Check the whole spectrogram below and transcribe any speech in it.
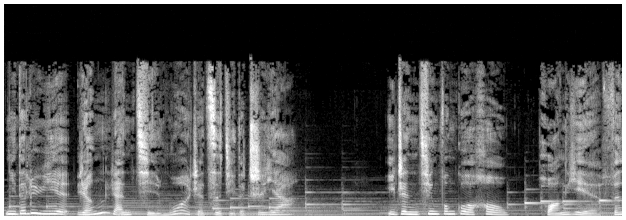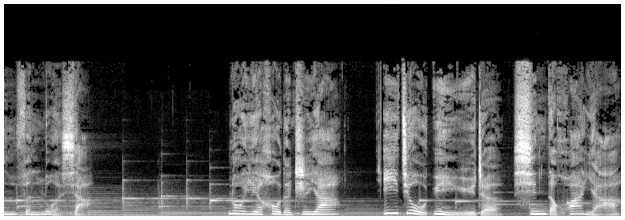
你的绿叶仍然紧握着自己的枝丫。一阵清风过后，黄叶纷纷落下，落叶后的枝丫依旧孕育着新的花芽，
